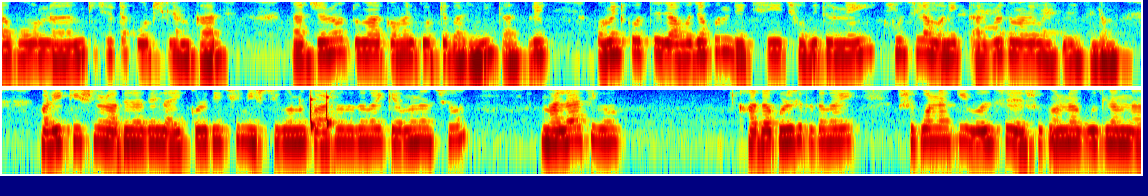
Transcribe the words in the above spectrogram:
তখন আমি কিছু একটা করছিলাম কাজ, তার জন্য তোমার কমেন্ট করতে পারিনি। তারপরে কমেন্ট করতে যাব যখন, দেখছি ছবি তো নেই, খুঁজলাম অনেক, তারপরে তোমাকে মেসেজ দিয়েছিলাম হরে কৃষ্ণ, রাধে রাধে লাইক করে দিচ্ছি মিষ্টি বনু, পার্থ দাদা ভাই কেমন আছো? ভালো আছি গো। খাওয়া দাওয়া করেছ দাদা ভাই সুপর্ণা কি বলছে? সুপর্ণা, বুঝলাম না।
